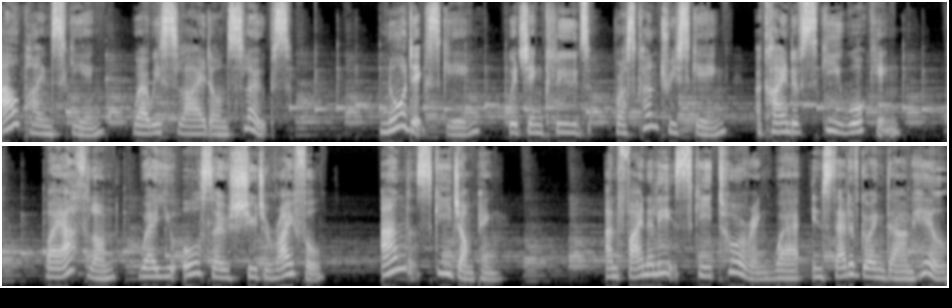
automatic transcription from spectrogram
alpine skiing, where we slide on slopes, Nordic skiing, which includes cross country skiing, a kind of ski walking, biathlon, where you also shoot a rifle, and ski jumping. And finally, ski touring, where instead of going downhill,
